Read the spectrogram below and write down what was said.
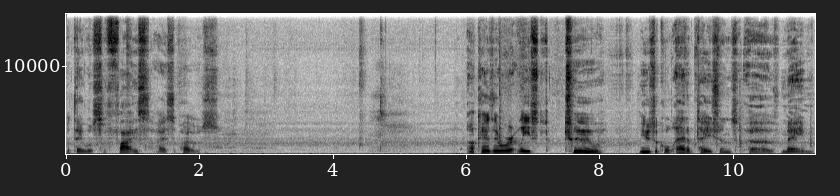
But they will suffice, I suppose. Okay, there were at least two musical adaptations of Mame.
